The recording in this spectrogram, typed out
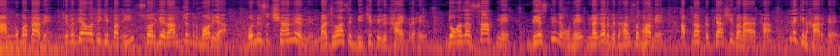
आपको बता दें कि विद्यावती के पति स्वर्गीय रामचंद्र मौर्य उन्नीस सौ छियानवे में मझुआ से बीजेपी विधायक रहे। 2007 में बीएसपी ने उन्हें नगर विधानसभा में अपना प्रत्याशी बनाया था, लेकिन हार गए।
